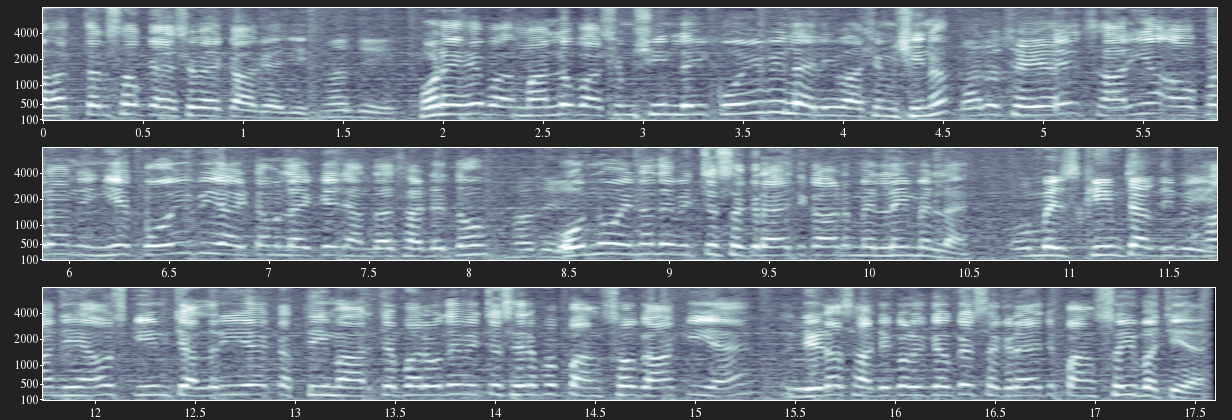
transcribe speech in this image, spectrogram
7100 ਕੈਸ਼ਬੈਕ ਆ ਗਿਆ ਜੀ ਹਾਂਜੀ ਹੁਣ ਇਹ ਵਾ- ਮੰਨ ਲਓ ਵਾਸ਼ਿੰਗ ਮਸ਼ੀਨ ਲਈ ਕੋਈ ਵੀ ਲੈ ਲਈ ਵਾਸ਼ਿੰਗ ਮਸ਼ੀਨ ਮੰਨ ਲਓ 6000 ਇਹ ਸਾਰੀਆਂ ਆਫਰਾਂ ਨਹੀਂ ਹੈ ਕੋਈ ਵੀ ਆਈਟਮ ਲੈ ਕੇ ਜਾਂਦਾ ਸਾਡੇ ਤੋਂ ਹਾਂਜੀ। ਉਹਨੂੰ ਇਹਨਾਂ ਦੇ ਵਿੱਚ ਸਕ੍ਰੈਚ ਕਾਰਡ ਮਿਲਣਾ ਹੀ ਮਿਲਣਾ ਹੈ ਉਹ ਮੇਰੀ ਸਕੀਮ ਚੱਲਦੀ ਪਈ ਹੈ ਹਾਂਜੀ ਹਾਂ ਉਹ ਸਕੀਮ ਚੱਲ ਰਹੀ ਹੈ 31 ਮਾਰਚ ਪਰ ਉਹਦੇ ਵਿੱਚ ਸਿਰਫ 500 ਗਾਹਕ ਹੀ ਹੈ ਜਿਹੜਾ ਸਾਡੇ ਕੋਲ ਕਿਉਂਕਿ ਸਕ੍ਰੈਚ 500 ਹੀ ਬਚਿਆ ਹੈ।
